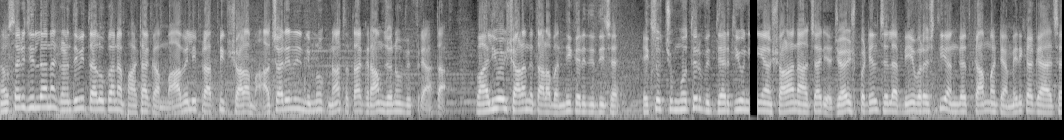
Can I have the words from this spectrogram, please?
નવસારી જિલ્લાના ગણદેવી તાલુકાના ભાઠા ગામમાં આવેલી પ્રાથમિક શાળામાં આચાર્યની નિમણૂક ન થતા ગ્રામજનો વિફર્યા હતા. વાલીઓએ શાળાને તાળાબંધી કરી દીધી છે. એકસો ચુમ્મોતેર વિદ્યાર્થીઓની આ શાળાના આચાર્ય જયેશ પટેલ છેલ્લા બે વર્ષથી અંગત કામ માટે અમેરિકા ગયા છે,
